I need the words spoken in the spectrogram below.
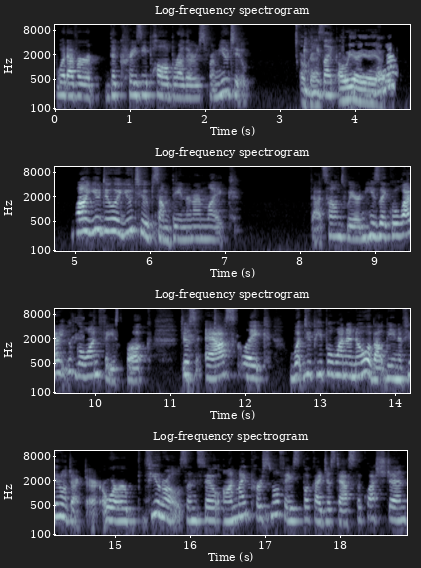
whatever the crazy Paul brothers from YouTube. Okay. And he's like, oh yeah, yeah, yeah why don't you do a YouTube something? And I'm like, that sounds weird. And he's like, well, why don't you go on Facebook? Just ask, like, what do people want to know about being a funeral director or funerals? And so on my personal Facebook, I just asked the question.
